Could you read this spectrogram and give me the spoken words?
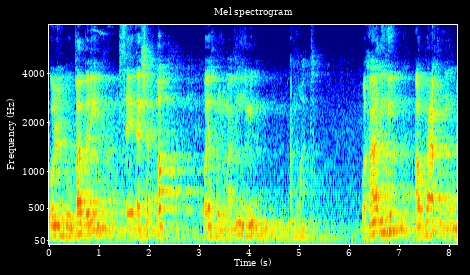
كل قبر سيتشقق ويخرج ما فيه من أموات. وهذه أربعة أمور.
